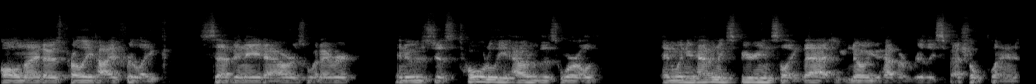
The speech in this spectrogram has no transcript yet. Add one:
all night. I was probably high for like seven, eight hours, whatever. And it was just totally out of this world. And when you have an experience like that, you know you have a really special plant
